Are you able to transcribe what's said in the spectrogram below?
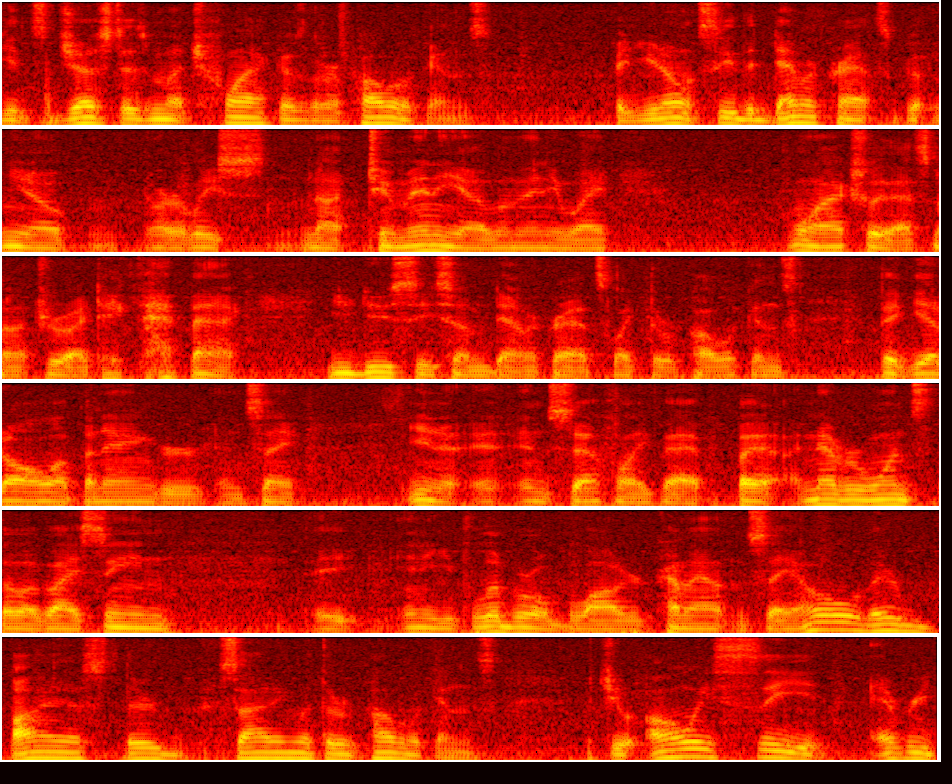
gets just as much flack as the Republicans. But you don't see the Democrats, go, you know, or at least not too many of them anyway. Well, actually, that's not true. I take that back. You do see some Democrats, like the Republicans, that get all up in anger and say, you know, and, and stuff like that. But never once, though, have I seen a, any liberal blogger come out and say, "Oh, they're biased, they're siding with the Republicans," but you always see it every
